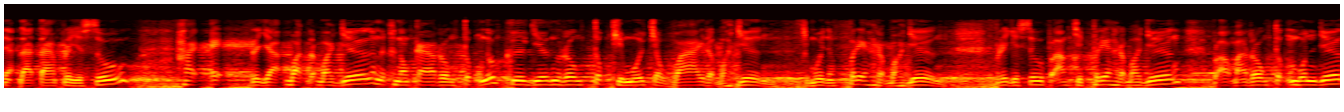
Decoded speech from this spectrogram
អ្នកដើរតាមព្រះយេស៊ូវហើយអិរិយាបថរបស់យើងនៅក្នុងការរងទុក្ខនោះគឺយើងរងទុក្ខជាមួយចៅវាយរបស់យើងជាមួយនឹងព្រះរបស់យើងព្រះយេស៊ូវព្រះអង្គជាព្រះរបស់យើងព្រះអង្គបានរងទុក្ខមុនយើង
